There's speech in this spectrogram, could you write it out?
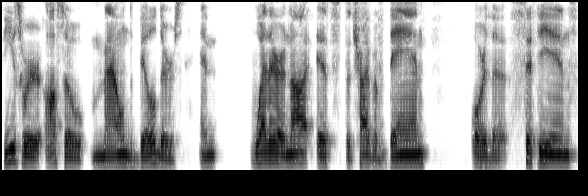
these were also mound builders. And whether or not it's the tribe of Dan or the Scythians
